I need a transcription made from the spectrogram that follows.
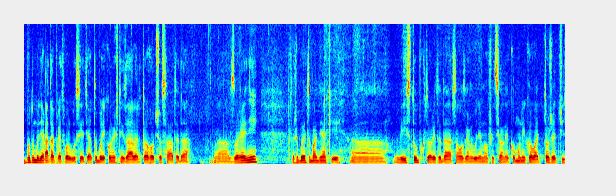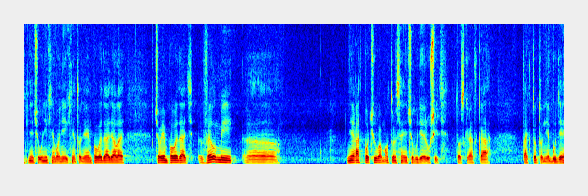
a potom bude rada pre tvorbu siete a to bude konečný záver toho, čo sa teda zverejní. Takže bude to mať nejaký e, výstup, ktorý teda samozrejme budeme oficiálne komunikovať. To, že či niečo unikne alebo neunikne, to neviem povedať, ale čo viem povedať, veľmi e, nerad počúvam o tom, že sa niečo bude rušiť. To skrátka, tak toto nebude.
